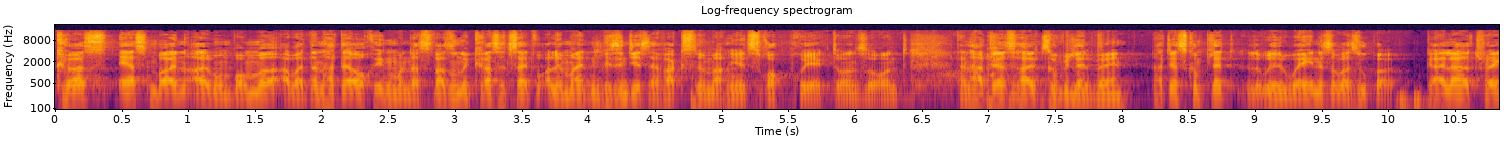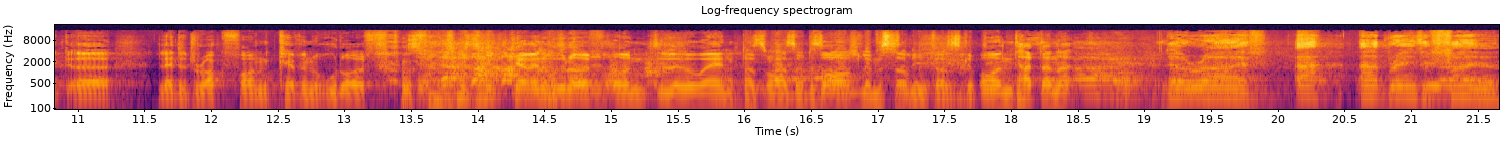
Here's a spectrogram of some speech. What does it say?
Curse ersten beiden Album Bombe, aber dann hat er auch irgendwann, das war so eine krasse Zeit, wo alle meinten, wir sind jetzt erwachsen, wir machen jetzt Rockprojekte und so. Und dann hat er es halt So wie Lil Wayne. Hat er es komplett. Lil Wayne ist aber super. Geiler Track, äh, Let It Rock von Kevin Rudolph. Kevin Rudolph und Lil Wayne. Das war so das Boah, allerschlimmste so. Lied, das es gibt. Und hat dann Arrive, I, I bring the fire.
